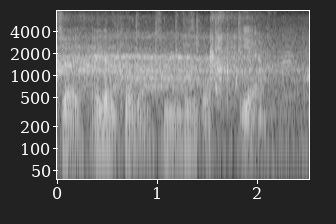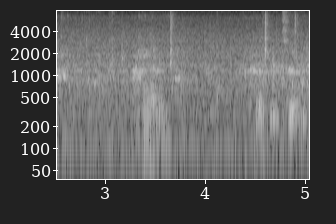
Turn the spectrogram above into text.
Sorry, I gotta kill them. I'm invisible. Yeah, I love 'em. love you too.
